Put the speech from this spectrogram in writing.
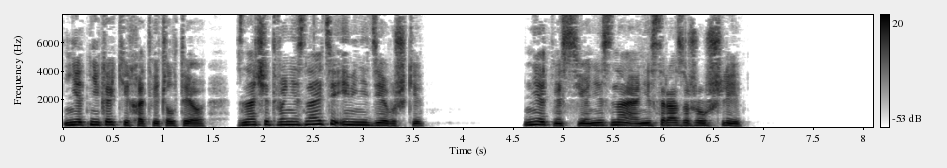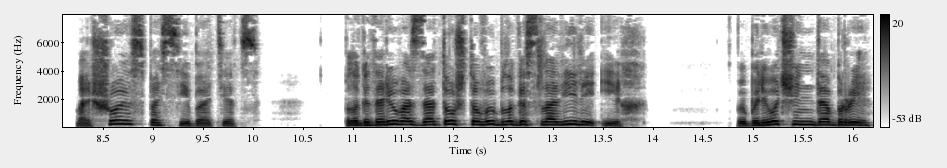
«Нет никаких», — ответил Тео. «Значит, вы не знаете имени девушки?» «Нет, месье, не знаю, они сразу же ушли». «Большое спасибо, отец. Благодарю вас за то, что вы благословили их. Вы были очень добры».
